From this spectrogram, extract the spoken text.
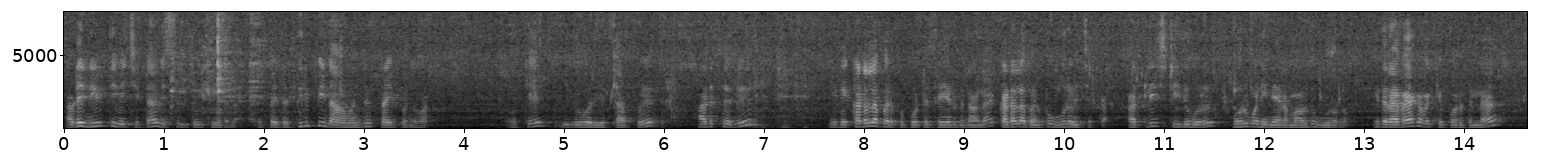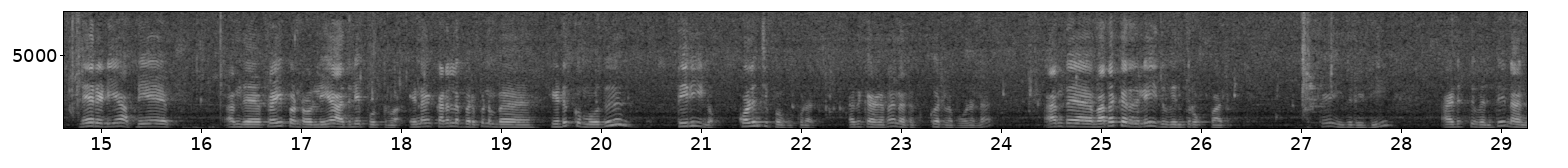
அப்படியே நிறுத்தி வச்சுட்டா விசில் தூக்கி விடலை இப்போ இதை திருப்பி நான் வந்து ஃப்ரை பண்ணுவேன். ஓகே இது ஒரு எத்தாப்பு அடுத்தது இது கடலைப்பருப்பு போட்டு செய்கிறதுனால கடலைப்பருப்பு ஊற வச்சுருக்கேன். அட்லீஸ்ட் இது ஒரு ஒரு மணி நேரமாவது ஊறணும். இதை நான் வேக வைக்க போகிறதில்ல நேரடியாக அப்படியே அந்த ஃப்ரை பண்ணுறோம் இல்லையா அதிலே போட்டுருவேன். ஏன்னா கடலைப்பருப்பு நம்ம எடுக்கும் போது தெரியணும். குழஞ்சி போகக்கூடாது. அதுக்காக தான் நான் அதை குக்கரில் போடலை. அந்த வதக்கிறதுலே இது வெந்துடும் பாதி. ஓகே இது ரெடி அடுத்து வந்து நான்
